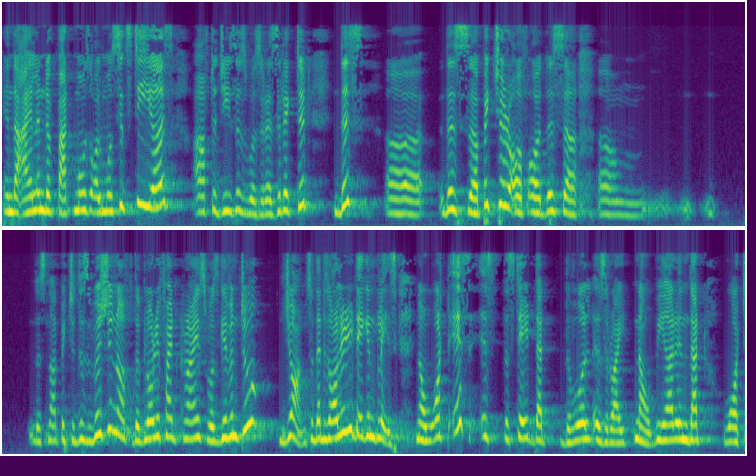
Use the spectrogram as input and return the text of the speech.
in the island of Patmos almost 60 years after Jesus was resurrected. This, uh, this uh, picture of, or this, uh, um, this not picture, this vision of the glorified Christ was given to John. So that has already taken place. Now what is, is the state that the world is right now. We are in that what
